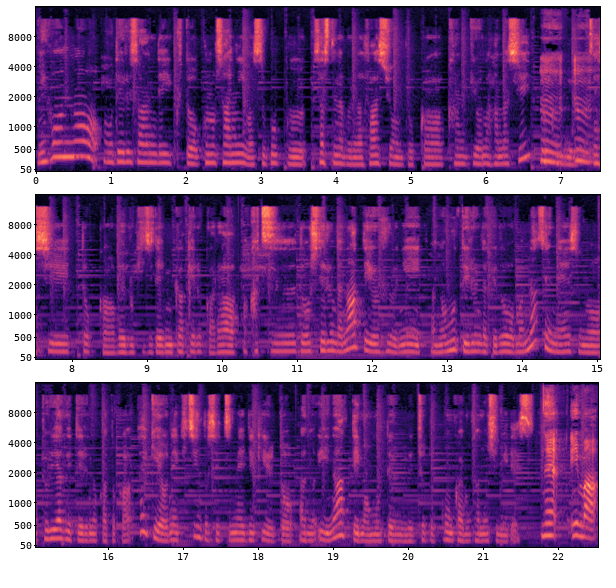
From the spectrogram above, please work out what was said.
日本のモデルさんで行くとこの3人はすごくサステナブルなファッションとか環境の話、うんよくうん雑誌とかウェブ記事で見かけるからあ活動してるんだなっていうふうにあの思っているんだけど、まあ、なぜねその取り上げているのかとか背景をねきちんと説明できるとあのいいなって今思ってるのでちょっと今回も楽しみです。ね今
